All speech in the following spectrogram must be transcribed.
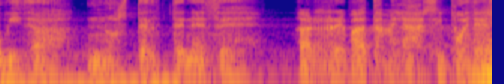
Tu vida nos pertenece. Arrebátamela si puedes.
